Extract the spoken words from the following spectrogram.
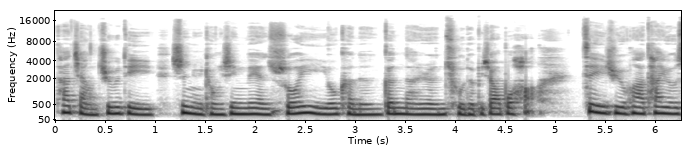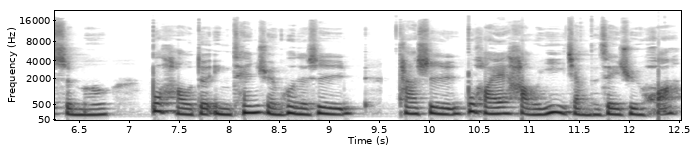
他讲 Judy 是女同性恋，所以有可能跟男人处的比较不好。这一句话，他有什么不好的 intention，或者是？他是不怀好意讲的这句话，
